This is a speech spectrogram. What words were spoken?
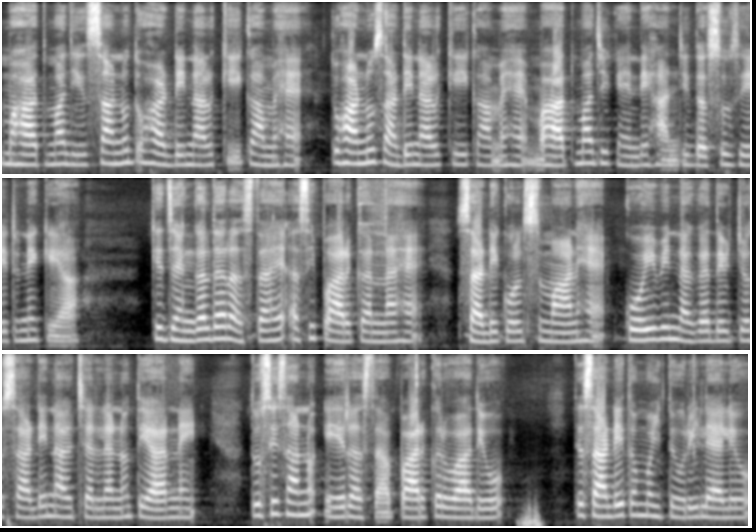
ਮਹਾਤਮਾ ਜੀ, ਸਾਨੂੰ ਤੁਹਾਡੇ ਨਾਲ ਕੀ ਕੰਮ ਹੈ? ਤੁਹਾਨੂੰ ਸਾਡੇ ਨਾਲ ਕੀ ਕੰਮ ਹੈ? ਮਹਾਤਮਾ ਜੀ ਕਹਿੰਦੇ, ਹਾਂਜੀ, ਦੱਸੋ। ਸੇਠ ਨੇ ਕਿਹਾ ਕਿ ਜੰਗਲ ਦਾ ਰਸਤਾ ਹੈ, ਅਸੀਂ ਪਾਰ ਕਰਨਾ ਹੈ। ਸਾਡੇ ਕੋਲ ਸਮਾਨ ਹੈ। ਕੋਈ ਵੀ ਨਗਰ ਦੇ ਵਿੱਚੋਂ ਸਾਡੇ ਨਾਲ ਚੱਲਣ ਨੂੰ ਤਿਆਰ ਨਹੀਂ। ਤੁਸੀਂ ਸਾਨੂੰ ਇਹ ਰਸਤਾ ਪਾਰ ਕਰਵਾ ਦਿਓ ਤੇ ਸਾਡੇ ਤੋਂ ਮਜ਼ਦੂਰੀ ਲੈ ਲਿਓ।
